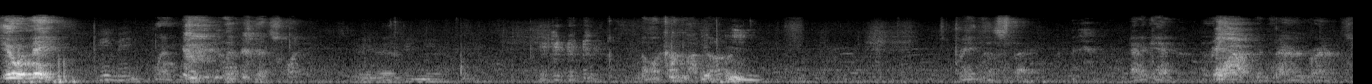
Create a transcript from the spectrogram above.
you and me Amen. when we live this way. Now look, I'm not done. Read this thing. And again, read it in paragraphs.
